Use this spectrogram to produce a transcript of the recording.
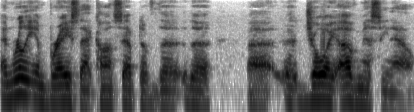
and really embrace that concept of the the uh joy of missing out.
